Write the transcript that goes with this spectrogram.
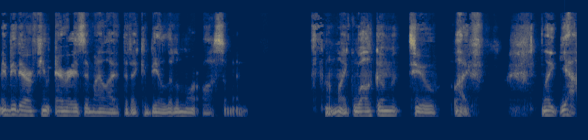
maybe there are a few areas in my life that I could be a little more awesome in. I'm like, welcome to life. Like, yeah,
